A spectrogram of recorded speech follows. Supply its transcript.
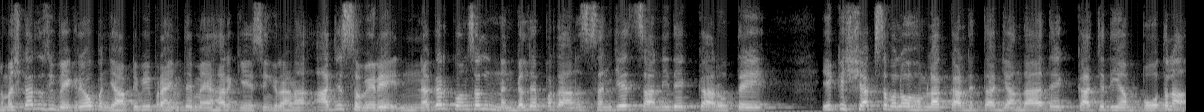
ਨਮਸਕਾਰ, ਤੁਸੀਂ ਵੇਖ ਰਹੇ ਹੋ ਪੰਜਾਬ ਟੀਵੀ ਪ੍ਰਾਈਮ ਤੇ ਮੈਂ ਹਰਕੇਸ਼ ਸਿੰਘ ਰਾਣਾ। ਅੱਜ ਸਵੇਰੇ ਨਗਰ ਕੌਂਸਲ ਨੰਗਲ ਦੇ ਪ੍ਰਧਾਨ ਸੰਜੇ ਸਾਨੀ ਦੇ ਘਰ ਉੱਤੇ ਇੱਕ ਸ਼ਖਸ ਵੱਲੋਂ ਹਮਲਾ ਕਰ ਦਿੱਤਾ ਜਾਂਦਾ ਹੈ ਤੇ ਕੱਚ ਦੀਆਂ ਬੋਤਲਾਂ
